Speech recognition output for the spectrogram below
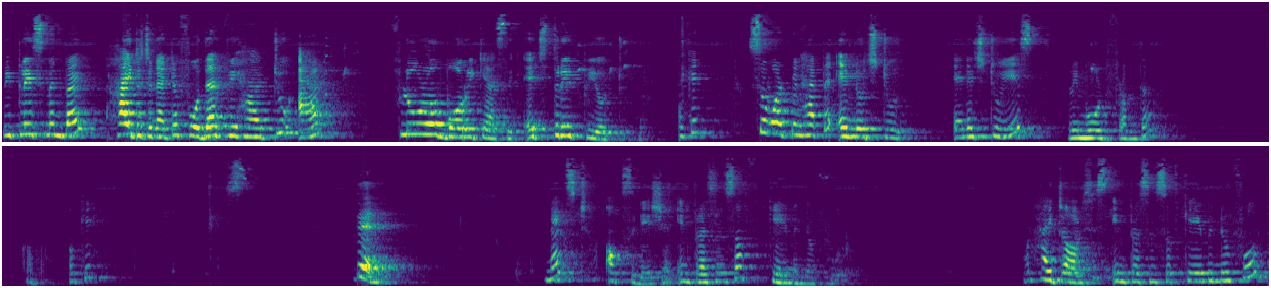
replacement by hydrogen atom. For that we have to add fluoroboric acid H3PO2 okay? So what will happen? NH2 NH2 is removed from the compound okay? Then next oxidation in presence of KMnO4 or hydrolysis in presence of KMnO4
